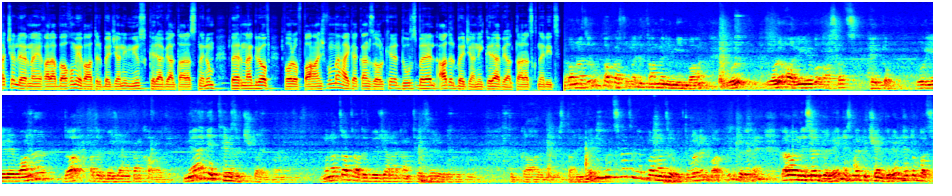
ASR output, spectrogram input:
աճը Լեռնային Ղարաբաղում եւ Ադրբեջանի մյուս գրավյալ տարածքներում վերնագրով, որով պահանջվում է հայկական զորքերը դուրս բերել Ադրբեջանի գրավյալ տարածքներից։ Բանաձևում պակասում է ընդամենը մի բան, որ որը Ալիևը ասաց հետո, որ Երևանը դա ադրբեջանական քաղաք է։ Միայն այդ թեզը չկա այդ բանալի։ Մնացած ադրբեջանական թեզերը, որը են այս տարիներին, մնացած են բանաձևը, տվել են Բաքվին, գրել են, կարող են էսել գրեին, այս մեկը չեն գրել, հետո բաց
